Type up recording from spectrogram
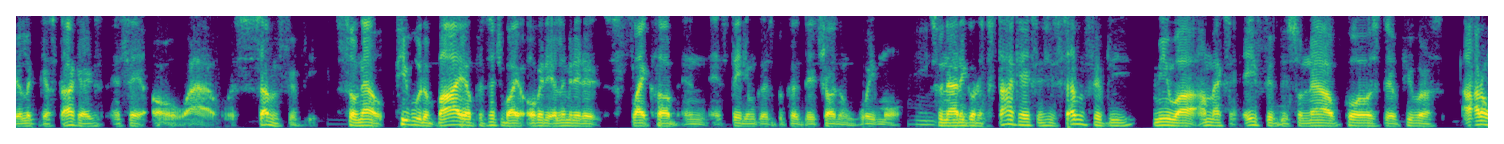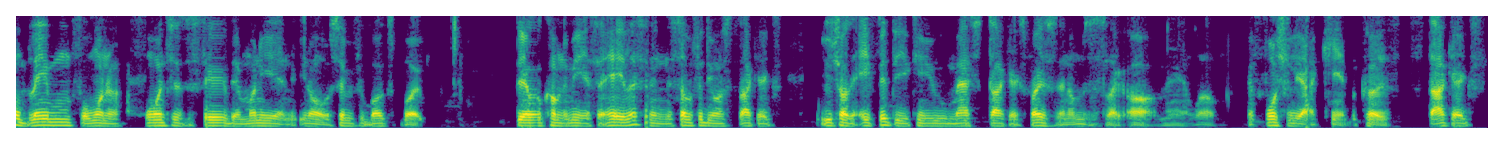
they look at StockX and say, "Oh wow, it's 750." So now people, the a potential buyer, already eliminated Flight Club and, and Stadium Goods because they're charging way more. So now they go to StockX and see 750. Meanwhile, I'm asking 850. So now, of course, there are people. That, I don't blame them for wanna wanting to save their money and you know save a few bucks, but they'll come to me and say, "Hey, listen, it's 750 on StockX. You're charging 850. Can you match StockX prices? And I'm just like, "Oh man, well." Unfortunately, I can't because StockX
